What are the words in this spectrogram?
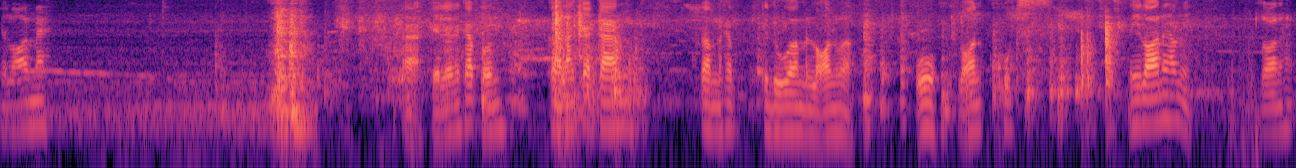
จะร้อนไหมอ่าเสร็จแล้วนะครับผมก็หลังจากการซ่อมนะครับ จะดูว่ามันร้อนหรือเปล่าโอ้ร้อนอุ๊นี่ร้อนนะครับนี่ร้อนนะฮะ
